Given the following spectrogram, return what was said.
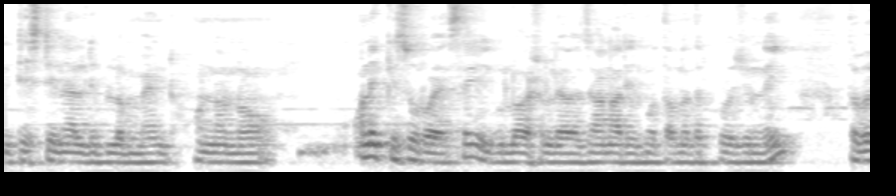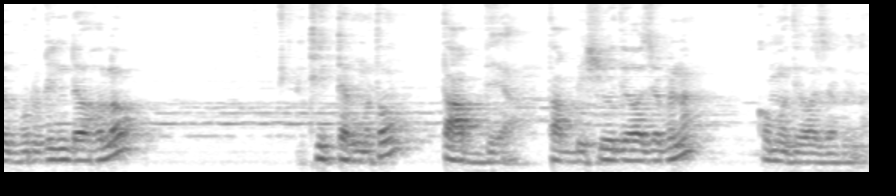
ইন্টেস্টিনাল ডেভেলপমেন্ট অন্যান্য অনেক কিছু রয়েছে, এগুলো আসলে জানারই মতো আপনাদের প্রয়োজন নেই। তবে ব্রুডিংটা হলো ঠিকঠাক মতো তাপ দেয়া। তাপ বেশিও দেওয়া যাবে না, কমও দেওয়া যাবে না।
